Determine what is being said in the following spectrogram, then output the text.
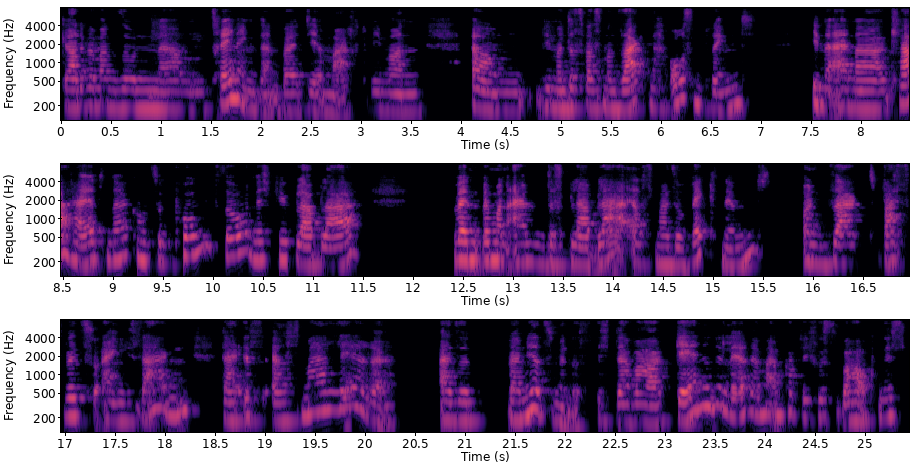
gerade wenn man so ein ähm, Training dann bei dir macht, wie man, ähm, wie man das, was man sagt, nach außen bringt, in einer Klarheit, ne, kommt zum Punkt, so, nicht viel Blabla. Wenn, wenn man einem das Blabla erstmal so wegnimmt und sagt, was willst du eigentlich sagen, da ist erstmal Leere. Also bei mir zumindest. Ich, da war gähnende Leere in meinem Kopf. Ich wusste überhaupt nicht,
